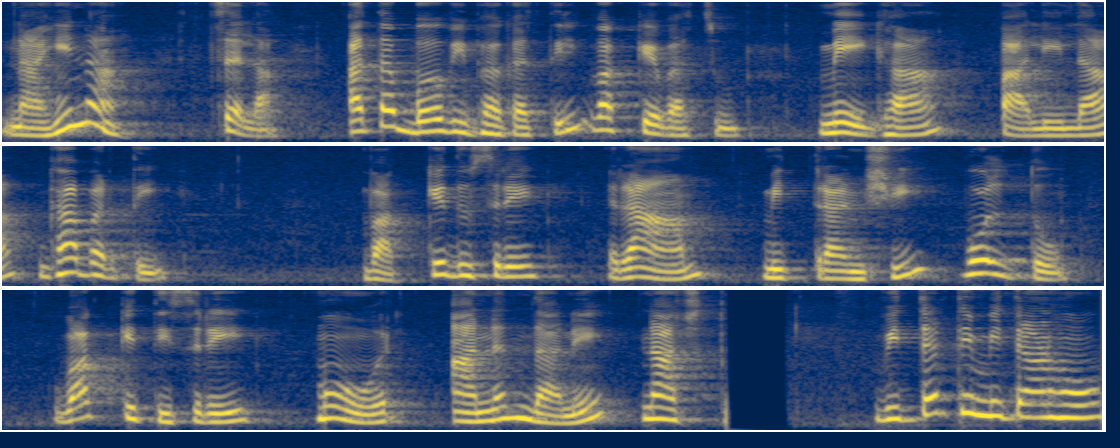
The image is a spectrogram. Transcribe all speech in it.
नाही ना? चला आता ब विभागातील वाक्य वाचू. मेघा पालीला घाबरते. वाक्य दुसरे राम मित्रांशी बोलतो. वाक्य तिसरे मोर आनंदाने नाचतो. विद्यार्थी मित्रांनो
